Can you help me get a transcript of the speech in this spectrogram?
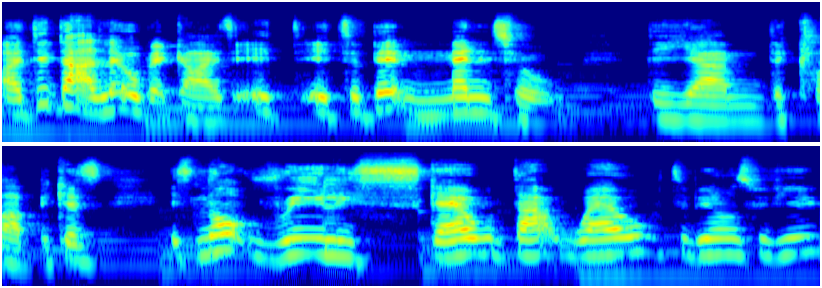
I did that a little bit, guys. It, it's a bit mental, the um, the club, because it's not really scaled that well, to be honest with you.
